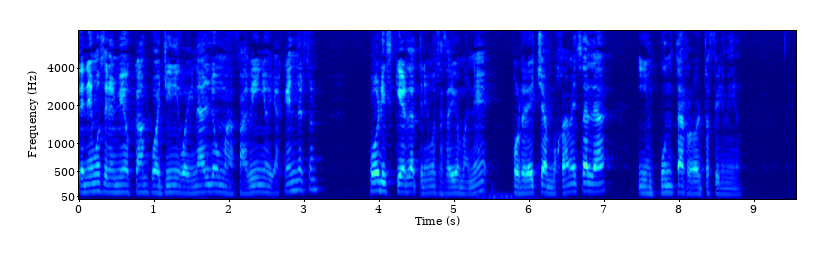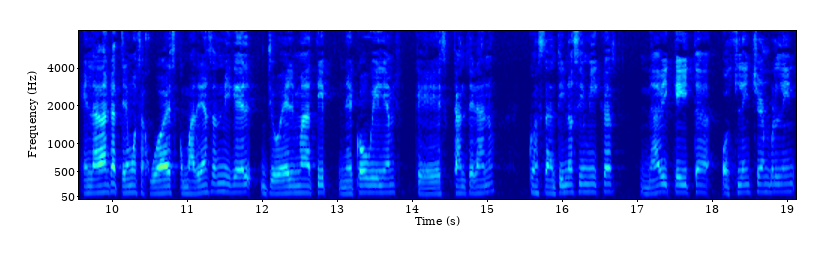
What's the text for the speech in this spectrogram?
Tenemos en el medio campo a Gini Wijnaldum, a Fabiño y a Henderson. Por izquierda tenemos a Sadio Mané, por derecha a Mohamed Salah y en punta Roberto Firmino. En la banca tenemos a jugadores como Adrián San Miguel, Joel Matip, Neko Williams, que es canterano, Constantino Simicas, Navi Keita, Oslin Chamberlain,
